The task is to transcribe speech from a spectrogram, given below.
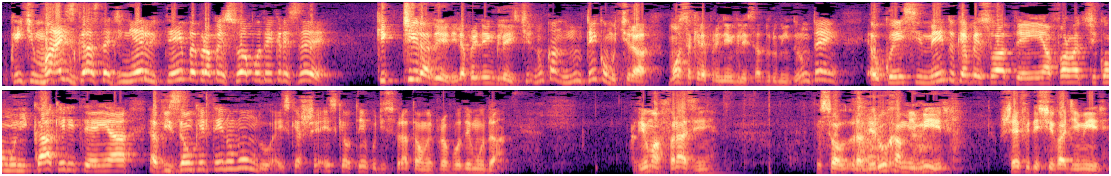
O que a gente mais gasta dinheiro e tempo é para a pessoa poder crescer que tira dele? Ele aprendeu inglês. Tira, nunca, não tem como tirar. Mostra que ele aprendeu inglês, está dormindo. Não tem. É o conhecimento que a pessoa tem, a forma de se comunicar que ele tem, a, a visão que ele tem no mundo. É isso que é, esse que é o tempo de esperar para poder mudar. Havia uma frase, pessoal, Raveru Hamimir, chefe de Shivadimir,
